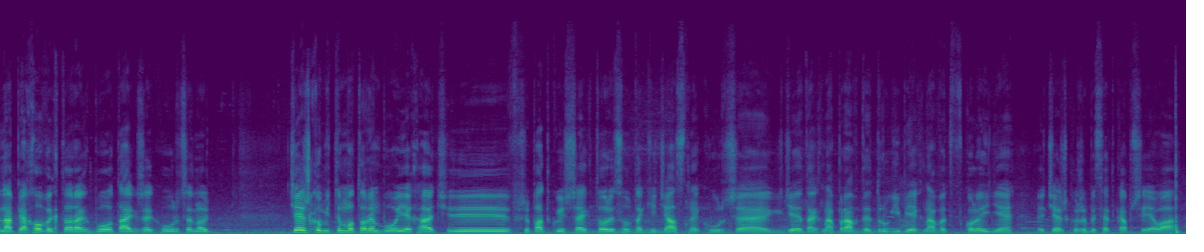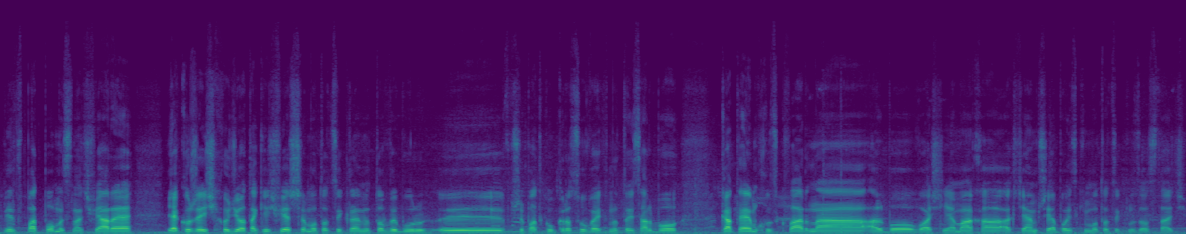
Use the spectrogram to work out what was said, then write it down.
na piachowych torach było tak, że kurczę, no ciężko mi tym motorem było jechać. Yy, W przypadku jeszcze jak tory są takie ciasne, kurcze, gdzie tak naprawdę drugi bieg nawet w kolejnie y, ciężko, żeby setka przyjęła, więc wpadł pomysł na ćwiarę. Jako, że jeśli chodzi o takie świeższe motocykle, no to wybór yy, w przypadku crossówek, no to jest albo KTM Husqvarna, albo właśnie Yamaha, a chciałem przy japońskim motocyklu zostać.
